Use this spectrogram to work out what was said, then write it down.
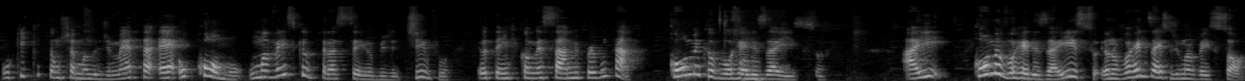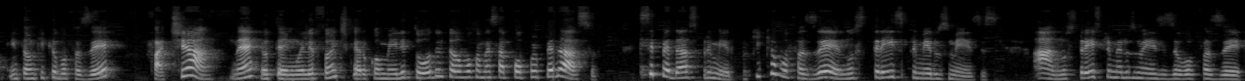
o que estão chamando de meta é o como. Uma vez que eu tracei o objetivo, eu tenho que começar a me perguntar: como é que eu vou realizar isso? Aí, como eu vou realizar isso? Eu não vou realizar isso de uma vez só. Então, o que, que eu vou fazer? Fatiar, né? Eu tenho um elefante, quero comer ele todo, então eu vou começar a pôr por pedaço. Esse pedaço primeiro, o que, que eu vou fazer nos três primeiros meses? Ah, nos três primeiros meses eu vou fazer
